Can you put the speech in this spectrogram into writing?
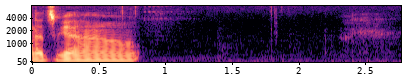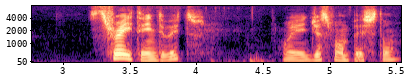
Let's go straight into it. Wait, just one pistol.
